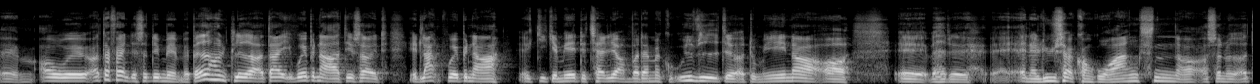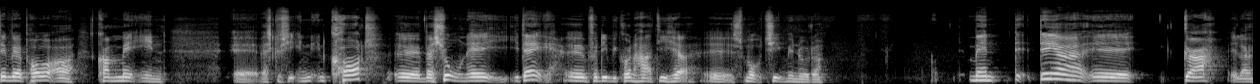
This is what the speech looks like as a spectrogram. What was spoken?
Øhm, og, øh, og der fandt jeg så det med, med badehåndklæder, og der i webinaret, det er så et, et langt webinar, øh, gik jeg mere i detaljer om, hvordan man kunne udvide det, og domæner, og øh, hvad det, analyser af konkurrencen, og, og sådan noget. Og det vil jeg prøve at komme med en, øh, hvad skal jeg sige, en, en kort øh, version af i, i dag, øh, fordi vi kun har de her øh, små 10 minutter. Men det, det jeg øh, gør, eller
